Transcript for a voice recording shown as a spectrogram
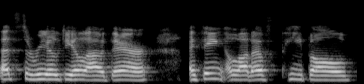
That's the real deal out there. I think a lot of people,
